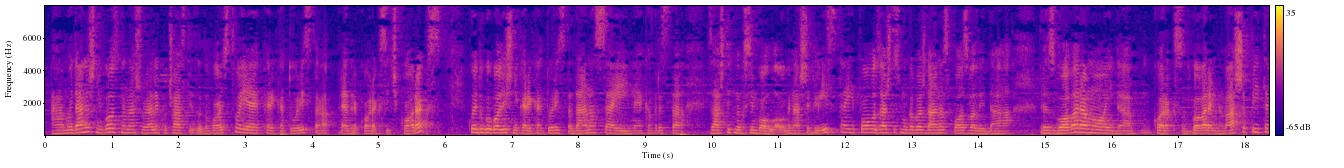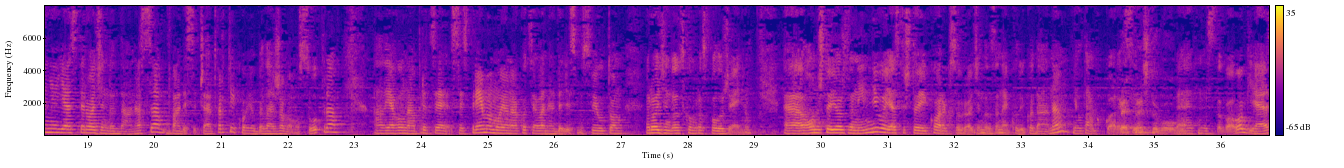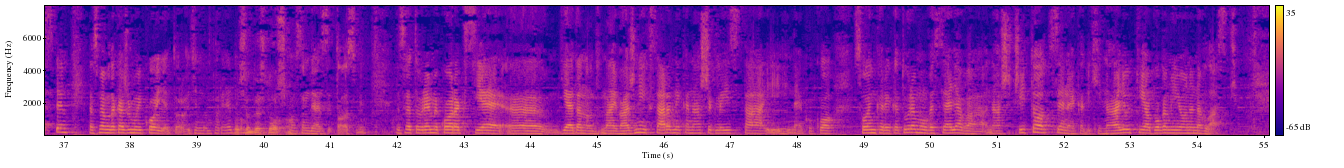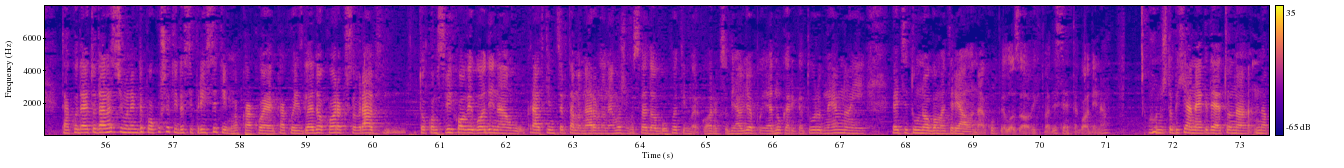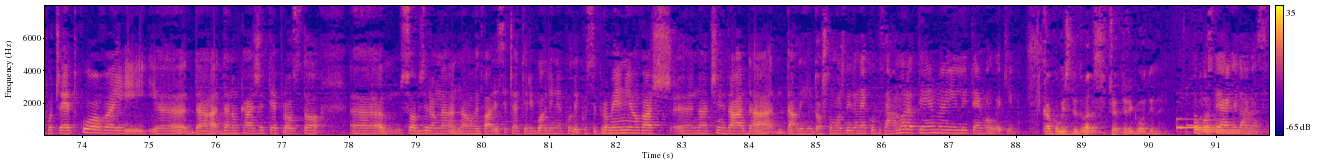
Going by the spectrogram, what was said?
a moj današnji gost na našu veliku čast i zadovoljstvo je karikaturista Predrag Koraksić Koraks, koji je dugogodišnji karikaturista Danasa i neka vrsta zaštitnog simbola ovog našeg lista i povod zašto smo ga baš danas pozvali da razgovaramo i da Koraks odgovara i na vaše pitanje jeste rođendan Danasa, 24. koji obeležavamo sutra, ali evo unapred se, se spremamo i onako cele nedelje smo svi u tom rođendanskom raspoloženju. E, ono što je još zanimljivo jeste što je i Koraksov rođendan za nekoliko dana, je li tako Koraks? 15. ovog. 15. ovog, jeste. Da smemo da kažemo i koji je to rođendan po redu? 88. 88. Sve to vreme Koraks je e, jedan od najvažnijih saradnika našeg lista i neko ko svojim karikaturama uveseljava naše čitaoce, nekad ih i naljuti, a boga mi i ona na vlasti. Tako da eto danas ćemo negde pokušati da se prisetimo kako je, kako je izgledao Koraksov rad tokom svih ovih godina u kratkim crtama. Naravno ne možemo sve da obuhvatimo jer Koraks objavljuje po jednu karikaturu dnevno i već se tu mnogo materijala nakupilo za ovih 20 godina. Ono što bih ja negde eto na, na početku ovaj, e, da, da nam kažete prosto e, s obzirom na, na ove 24 godine koliko se promenio vaš e, način rada, da li je došlo možda i do nekog zamora tema ili tema uvek ima? Kako mislite 24 godine? Po postojanje danas.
